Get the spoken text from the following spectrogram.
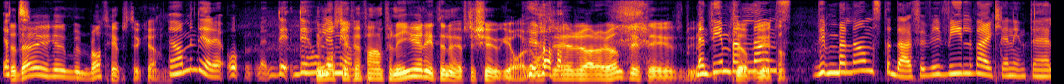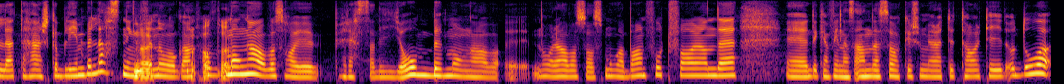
Jag Det där är ett bra tips tycker jag. Ja, men det är det. Och det, det håller jag måste ju med för fan förnya er lite nu efter 20 år. Ni Ja. måste röra runt lite i Men det är, en balans, det är en balans det där, för vi vill verkligen inte heller att det här ska bli en belastning Nej, för någon. jag. Och många av oss har ju pressade jobb, många av, eh, några av oss har småbarn fortfarande. Eh, det kan finnas andra saker som gör att det tar tid. Och då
